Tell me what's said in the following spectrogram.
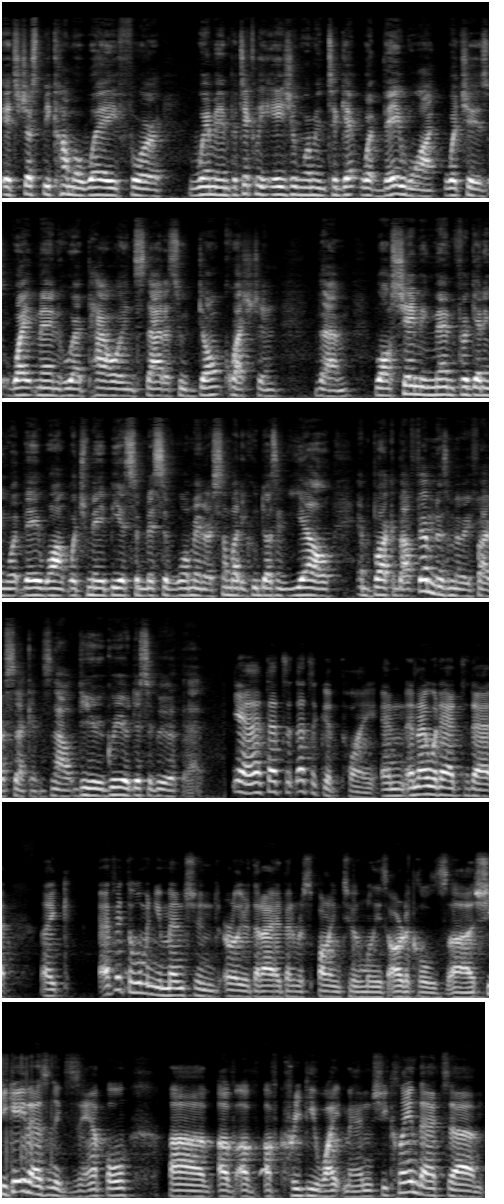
it's just become a way for women, particularly Asian women, to get what they want, which is white men who have power and status who don't question them, while shaming men for getting what they want, which may be a submissive woman or somebody who doesn't yell and bark about feminism every five seconds. Now, do you agree or disagree with that? Yeah, that, that's a, that's a good point, and and I would add to that, like I think the woman you mentioned earlier that I had been responding to in one of these articles, uh, she gave as an example uh, of, of, of creepy white men. She claimed that uh,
